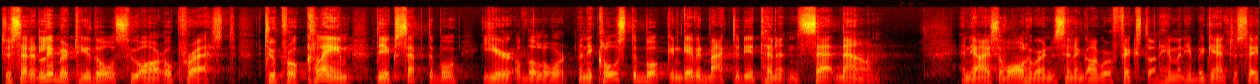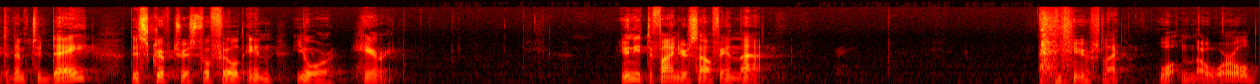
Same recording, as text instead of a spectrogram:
to set at liberty those who are oppressed, to proclaim the acceptable year of the Lord. And he closed the book and gave it back to the attendant and sat down. And the eyes of all who were in the synagogue were fixed on him, and he began to say to them, Today the scripture is fulfilled in your hearing. You need to find yourself in that. And you're like, What in the world?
